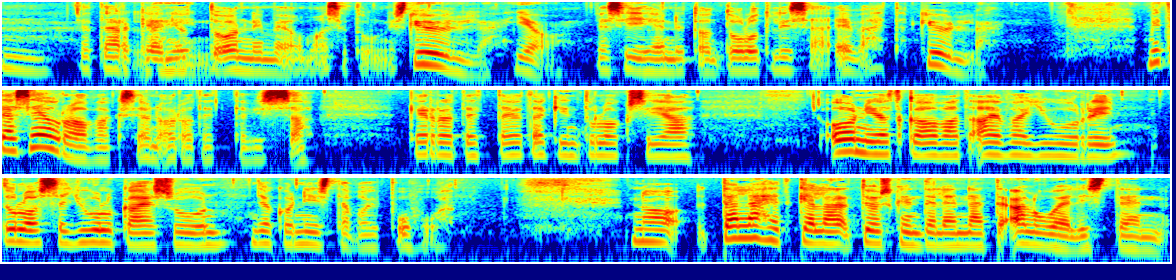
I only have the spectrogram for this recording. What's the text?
Mm. Ja tärkein lähinnä. juttu on nimenomaan se tunnistaminen. Kyllä, joo. Ja siihen nyt on tullut lisää eväitä. Kyllä. Mitä seuraavaksi on odotettavissa? Kerrot, että jotakin tuloksia on, jotka ovat aivan juuri tulossa julkaisuun. Joko niistä voi puhua? No, tällä hetkellä työskentelen näiden alueellisten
